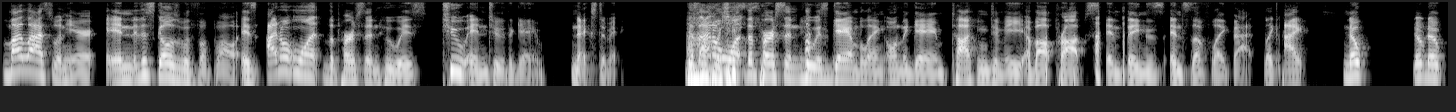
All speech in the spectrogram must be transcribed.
My last one here, and this goes with football, is I don't want the person who is too into the game next to me. Because I Oh, don't want the person who is gambling on the game talking to me about props and things and stuff like that. Like I nope, nope, nope.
